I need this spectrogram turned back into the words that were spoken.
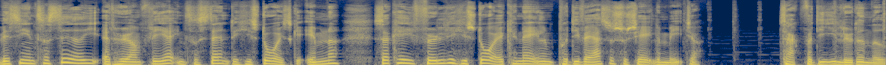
Hvis I er interesseret i at høre om flere interessante historiske emner, så kan I følge historiekanalen på diverse sociale medier – Tak fordi I lyttede med.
